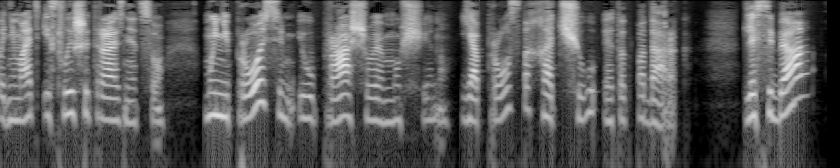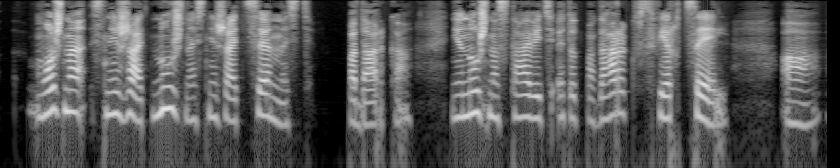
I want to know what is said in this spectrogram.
понимать и слышать разницу. Мы не просим и упрашиваем мужчину. Я просто хочу этот подарок. Для себя можно снижать, нужно снижать ценность подарка. Не нужно ставить этот подарок в сверхцель. А,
